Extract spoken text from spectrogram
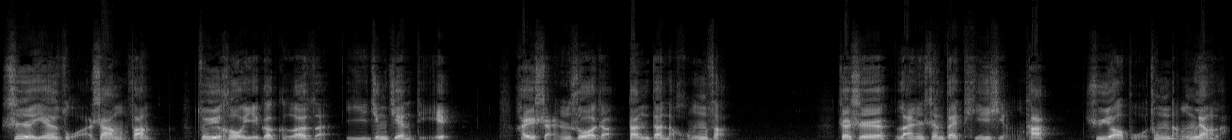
视野左上方最后一个格子已经见底，还闪烁着淡淡的红色，这是懒神在提醒他需要补充能量了。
